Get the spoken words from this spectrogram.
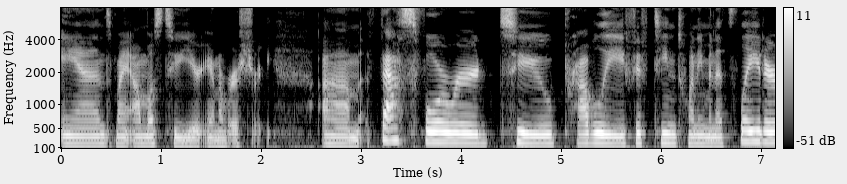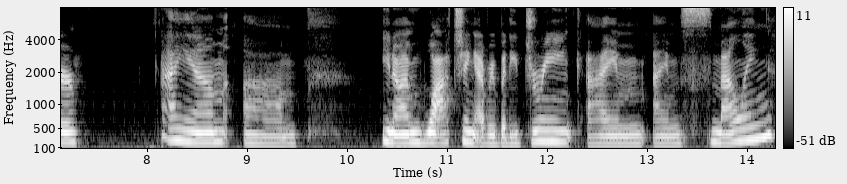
and my almost two year anniversary. Um, fast forward to probably 15, 20 minutes later, I am um, you know i'm watching everybody drink. I'm i'm smelling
